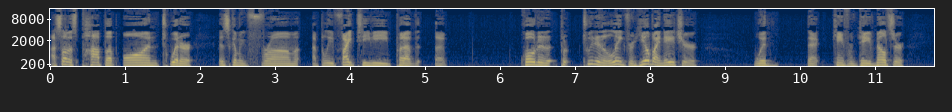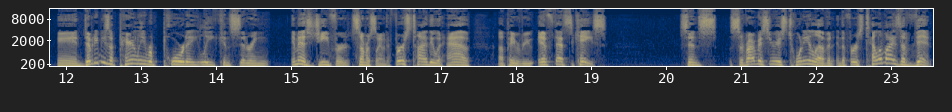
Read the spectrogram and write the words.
I saw this pop up on Twitter. Is coming from, I believe, Fight TV. Put out, uh, quoted, put, tweeted a link from Heel by Nature with that came from Dave Meltzer, and WWE's apparently reportedly considering MSG for SummerSlam, the first time they would have a pay per view, if that's the case, since Survivor Series 2011 and the first televised event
